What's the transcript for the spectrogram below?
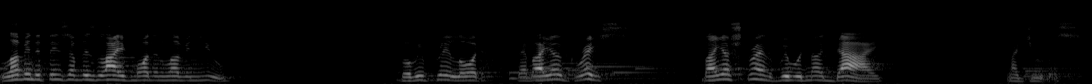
loving the things of this life more than loving you. But we pray, Lord, that by your grace, by your strength, we would not die like Judas.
